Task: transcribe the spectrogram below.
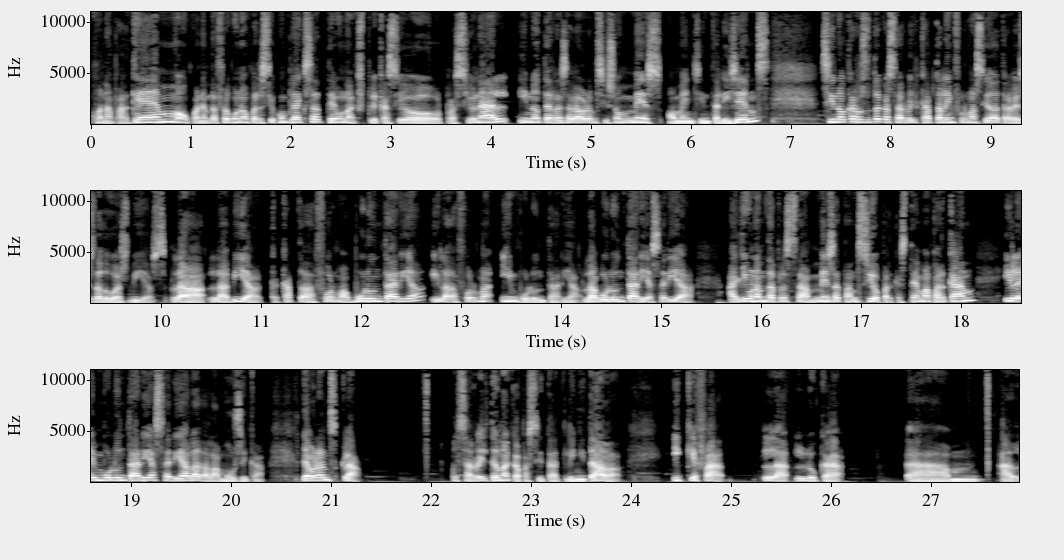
quan aparquem o quan hem de fer alguna operació complexa, té una explicació racional i no té res a veure amb si som més o menys intel·ligents, sinó que resulta que el cervell capta la informació a través de dues vies. La, la via que capta de forma voluntària i la de forma involuntària. La voluntària seria allí on hem de prestar més atenció perquè estem aparcant i la involuntària seria la de la música. Llavors, clar, el cervell té una capacitat limitada. I què fa? La, el, que, eh, el,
